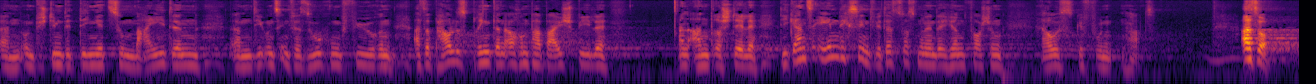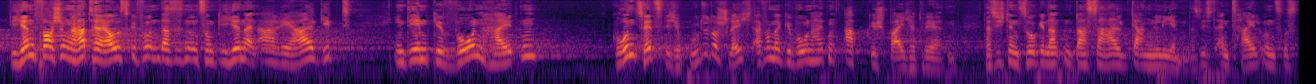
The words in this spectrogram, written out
ähm, und bestimmte Dinge zu meiden, ähm, die uns in Versuchung führen. Also Paulus bringt dann auch ein paar Beispiele an anderer Stelle, die ganz ähnlich sind wie das, was man in der Hirnforschung herausgefunden hat. Also, die Hirnforschung hat herausgefunden, dass es in unserem Gehirn ein Areal gibt, in dem Gewohnheiten, grundsätzlich, ob gut oder schlecht, einfach mal Gewohnheiten abgespeichert werden. Das ist den sogenannten Basalganglien. Das ist ein Teil unseres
